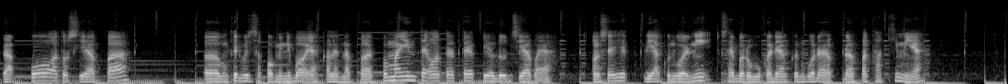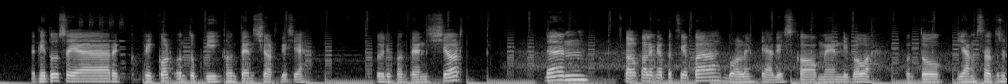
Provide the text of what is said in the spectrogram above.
Gakpo atau siapa? Uh, mungkin bisa komen di bawah ya kalian dapat pemain TOTT Pildun siapa ya kalau saya di akun gue ini saya baru buka di akun gue dapat Hakimi ya dan itu saya record untuk di content short guys ya itu di content short dan kalau kalian dapat siapa boleh ya guys komen di bawah untuk yang 120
